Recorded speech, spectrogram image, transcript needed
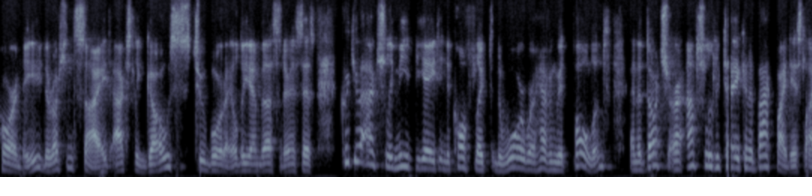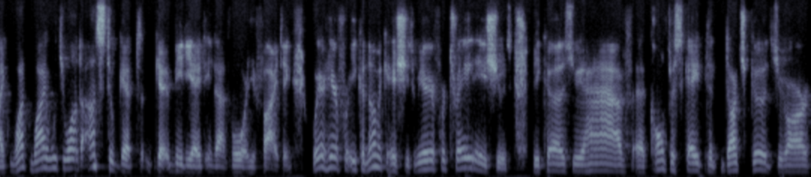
party, the Russian side, actually goes to Boreel, the ambassador, and says, "Could you actually mediate in the conflict, the war we're having with Poland?" And the Dutch are absolutely taken aback by this. Like, what? Why would you want us to get, get mediate in that war you're fighting? We're here for economic issues. We're here for trade issues because you have uh, confiscated Dutch goods. You are,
